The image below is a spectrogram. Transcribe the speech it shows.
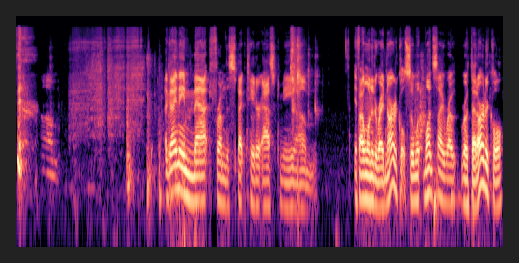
quick. Um, a guy named Matt from the Spectator asked me um, if I wanted to write an article. So w- once I wrote wrote that article,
